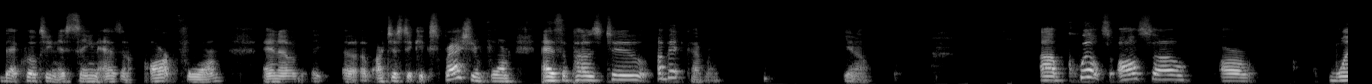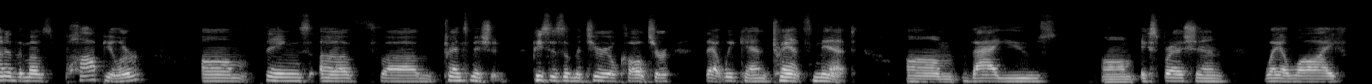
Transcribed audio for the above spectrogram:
that quilting is seen as an art form and a, a artistic expression form as opposed to a bed covering. You know, uh, quilts also are one of the most popular um, things of um, transmission, pieces of material culture that we can transmit um, values, um, expression, way of life.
